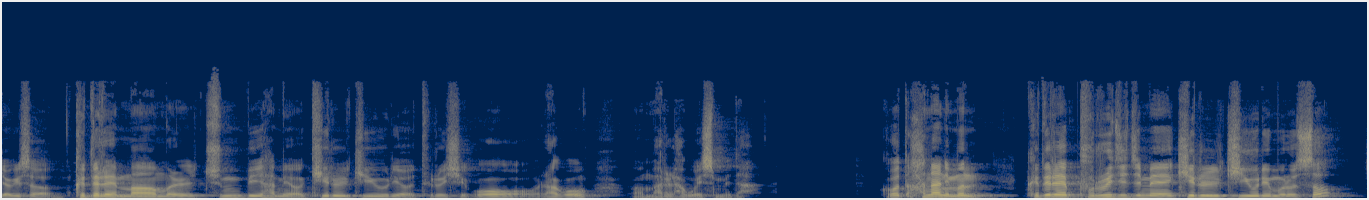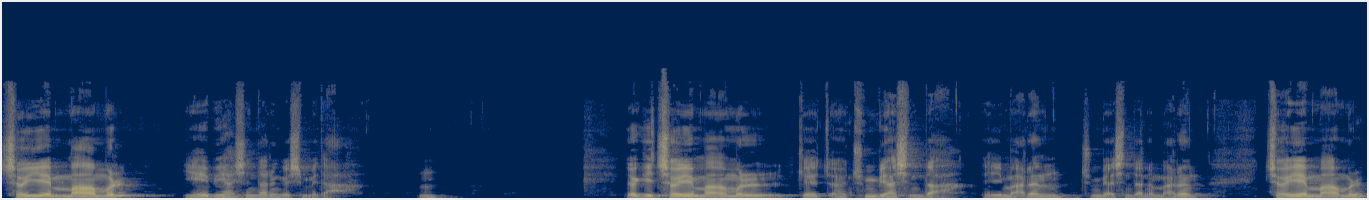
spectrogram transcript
여기서 그들의 마음을 준비하며 귀를 기울여 들으시고 라고 어, 말을 하고 있습니다. 곧 하나님은 그들의 부르짖음에 귀를 기울임으로써 저희의 마음을 예비하신다는 것입니다. 음? 여기 저희 마음을 어, 준비하신다. 이 말은 준비하신다는 말은 저희의 마음을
